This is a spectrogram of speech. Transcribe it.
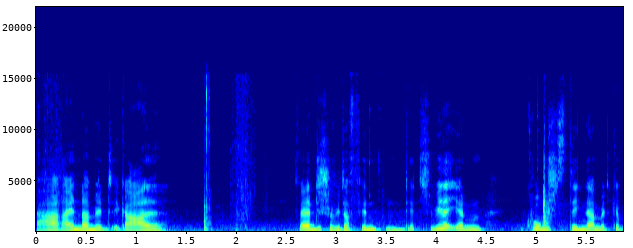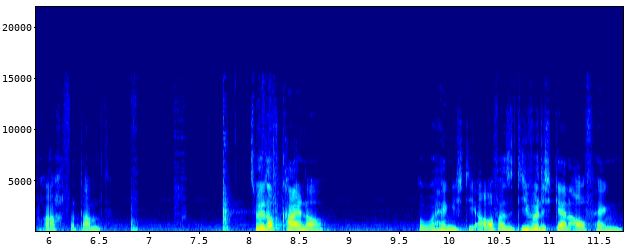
Ja, rein damit, egal. Das werden die schon wieder finden. Hat schon wieder ihren komisches Ding da mitgebracht, verdammt. Das will doch keiner. So, wo hänge ich die auf? Also die würde ich gern aufhängen.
